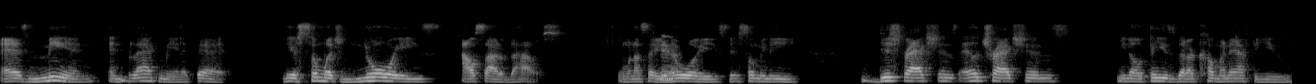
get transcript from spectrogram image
as men and black men at that, there's so much noise outside of the house and when I say yeah. noise, there's so many distractions, attractions, you know, things that are coming after you.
